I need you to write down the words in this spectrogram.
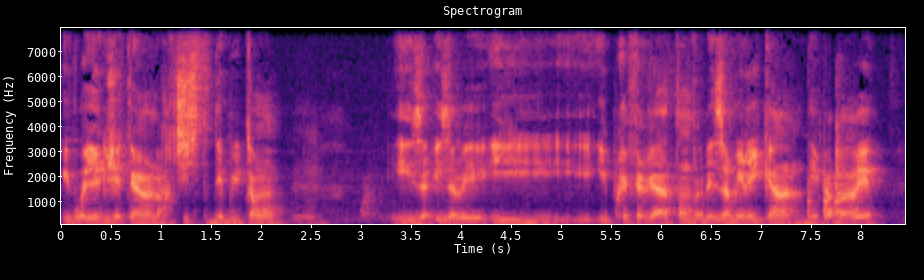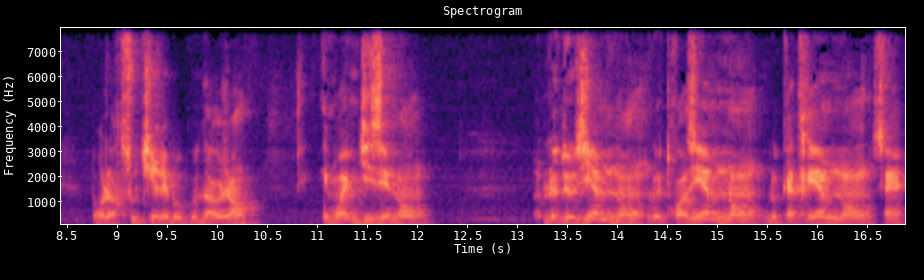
il voyait que j'étais un artiste débutant. Ils, ils avaient, ils, ils préféraient attendre les Américains des cabarets pour leur soutirer beaucoup d'argent. Et moi, il me disait non. Le deuxième, non. Le troisième, non. Le quatrième, non. C'est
